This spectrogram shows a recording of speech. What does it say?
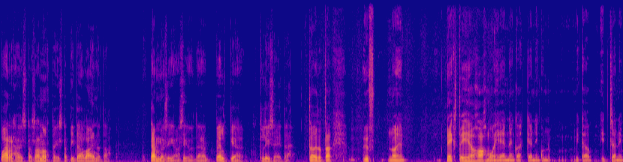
parhaista sanottajista pitää lainata tämmöisiä asioita ja pelkkiä kliseitä? Toi, tota, yksi noihin teksteihin ja hahmoihin ennen kaikkea, niin kuin, mikä itseäni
